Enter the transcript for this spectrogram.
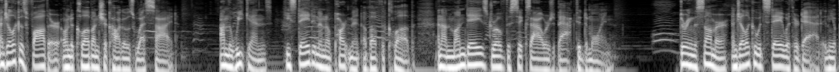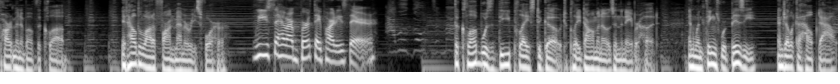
Angelica's father owned a club on Chicago's west side. On the weekends, he stayed in an apartment above the club, and on Mondays drove the six hours back to Des Moines. During the summer, Angelica would stay with her dad in the apartment above the club. It held a lot of fond memories for her. We used to have our birthday parties there. The club was the place to go to play dominoes in the neighborhood, and when things were busy, Angelica helped out.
